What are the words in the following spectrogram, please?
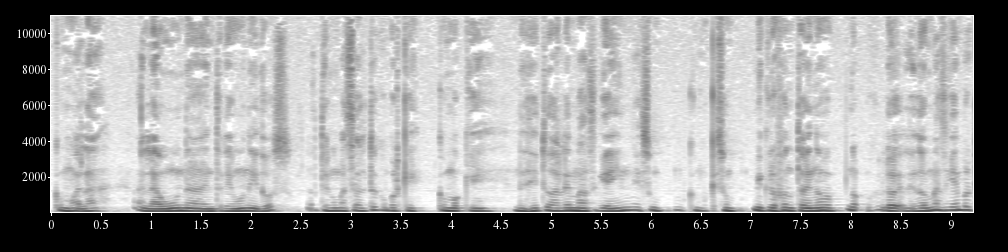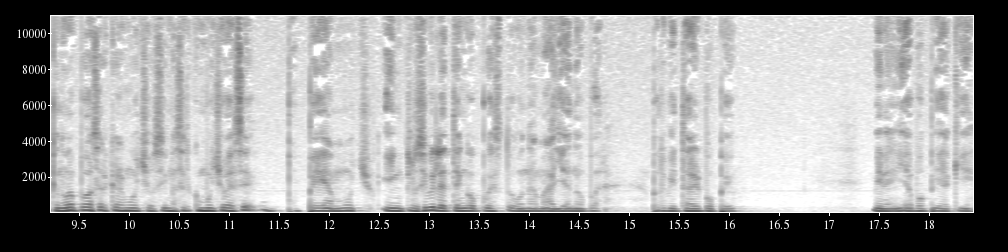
como a la, a la 1, entre 1 y 2. Lo tengo más alto porque como que necesito darle más gain. Es un, como que es un micrófono no, no le doy más gain porque no me puedo acercar mucho. Si me acerco mucho ese, popea mucho. Inclusive le tengo puesto una malla, ¿no? Para, para evitar el popeo. Miren, ya popea aquí.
